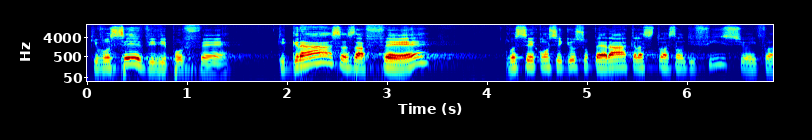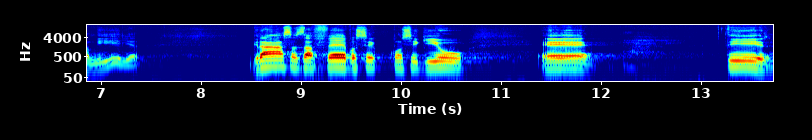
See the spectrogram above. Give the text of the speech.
que você vive por fé, que graças à fé você conseguiu superar aquela situação difícil em família, graças à fé você conseguiu é, ter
